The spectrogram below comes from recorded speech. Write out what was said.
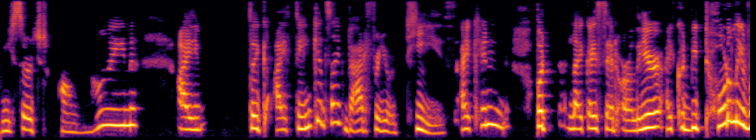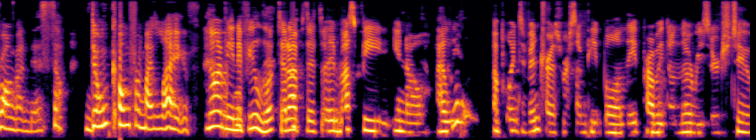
researched online, I like I think it's like bad for your teeth. I can, but like I said earlier, I could be totally wrong on this. So don't come for my life. No, I mean, if you looked it up, it must be, you know, at least a point of interest for some people, and they've probably done their research too.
